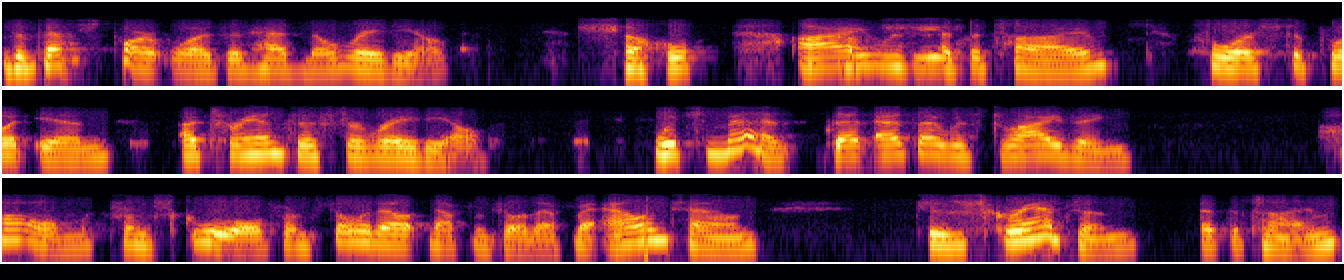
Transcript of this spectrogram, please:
the best part was it had no radio. So I oh, was at the time forced to put in a transistor radio, which meant that as I was driving home from school from Philadelphia, not from Philadelphia, from Allentown to Scranton at the time,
